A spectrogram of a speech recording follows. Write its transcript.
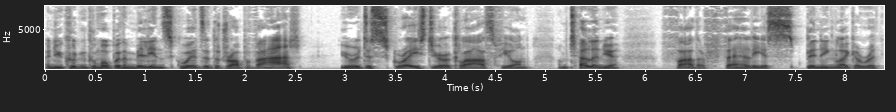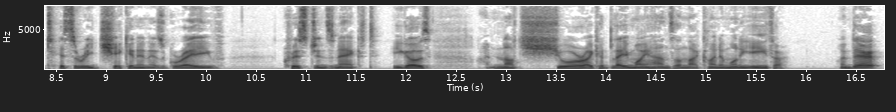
and you couldn't come up with a million squids at the drop of a hat. You're a disgrace to your class, Fionn. I'm telling you, Father Fehily is spinning like a rotisserie chicken in his grave. Christian's next. He goes, I'm not sure I could lay my hands on that kind of money either. I'm there.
